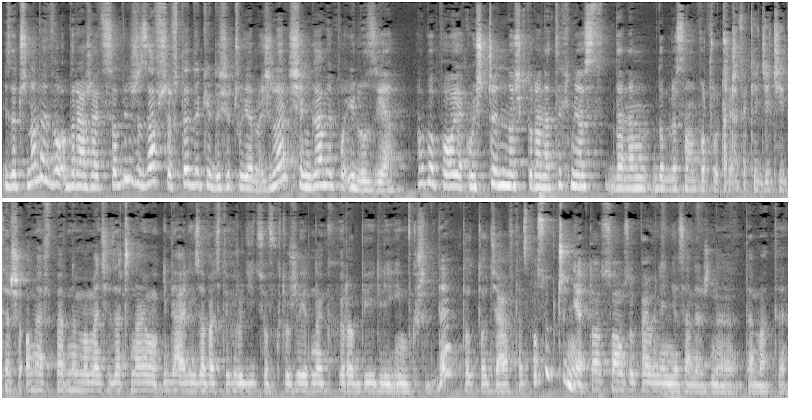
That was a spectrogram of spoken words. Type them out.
i zaczynamy wyobrażać sobie, że zawsze wtedy, kiedy się czujemy źle, sięgamy po iluzję albo po jakąś czynność, która natychmiast da nam dobre A samopoczucie. czy takie dzieci też one w pewnym momencie zaczynają idealizować tych rodziców, którzy jednak robili im krzywdę? To to działa w ten sposób, czy nie? To są zupełnie niezależne tematy.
